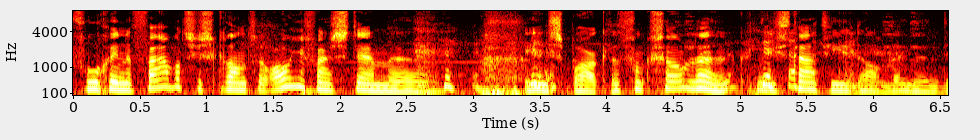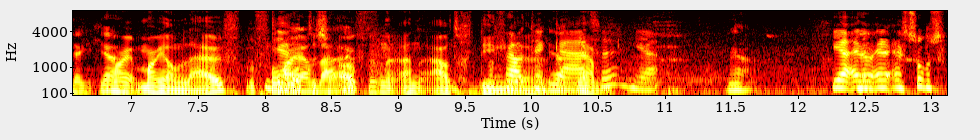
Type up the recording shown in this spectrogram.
vroeger in de fabeltjeskrant een ooievaarsstem eh insprak. Dat vond ik zo leuk. Die staat hier dan. En dan denk ja, Mar Marjan Luif bijvoorbeeld Marjan is Luif. ook een, een oud gediende. Mevrouw ten Ja. Ja. ja. Ja, en, en, en soms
